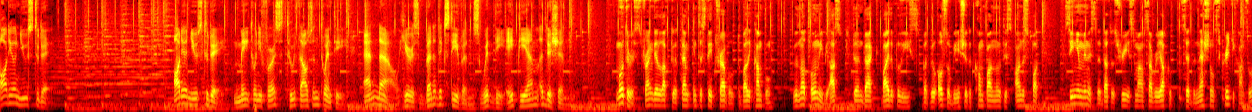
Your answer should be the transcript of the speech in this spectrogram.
Audio News Today. Audio News Today, May 21st, 2020. And now, here's Benedict Stevens with the 8 p.m. edition. Motorists trying their luck to attempt interstate travel to Balik Kampung will not only be asked to turn back by the police but will also be issued a compound notice on the spot Senior Minister Dato Sri Ismail Sabri Yaakob said the National Security Council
